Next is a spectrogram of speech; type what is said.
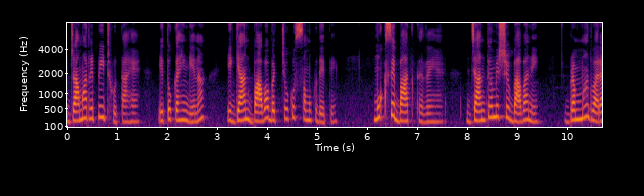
ड्रामा रिपीट होता है। ये तो कहेंगे ना, ये ज्ञान बाबा बच्चों को समुख देते। मुख से बात कर रहे हैं। जानते हो मैं शिव बाबा ने ब्रह्मा द्वारा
